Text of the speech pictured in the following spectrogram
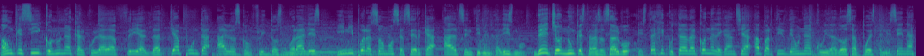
aunque sí con una calculada frialdad que apunta a los conflictos morales y ni por asomo se acerca al sentimentalismo. De hecho, Nunca estarás a salvo está ejecutada con elegancia a partir de una cuidadosa puesta en escena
